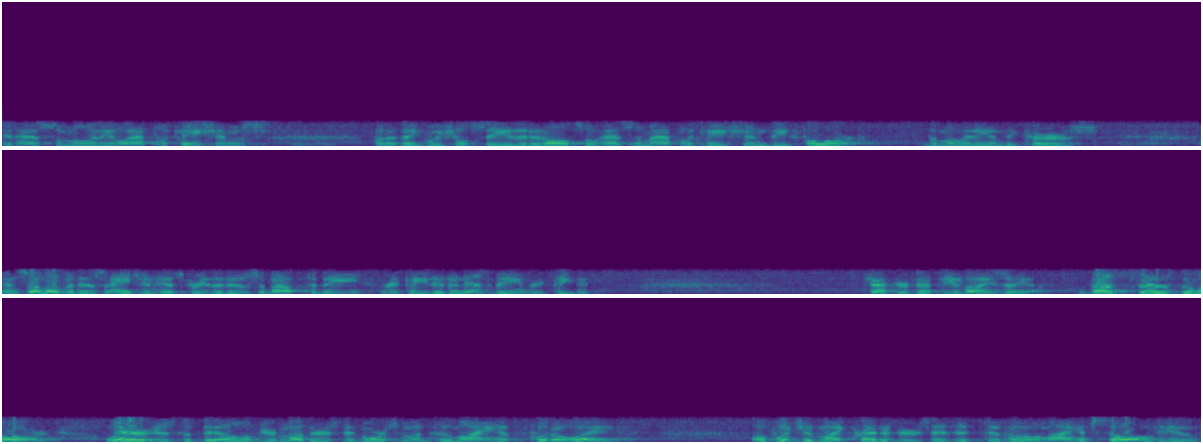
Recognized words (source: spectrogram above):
it has some millennial applications. But I think we shall see that it also has some application before the millennium occurs. And some of it is ancient history that is about to be repeated and is being repeated. Chapter 50 of Isaiah. Thus says the Lord, Where is the bill of your mother's divorcement, whom I have put away? Of which of my creditors is it to whom I have sold you?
